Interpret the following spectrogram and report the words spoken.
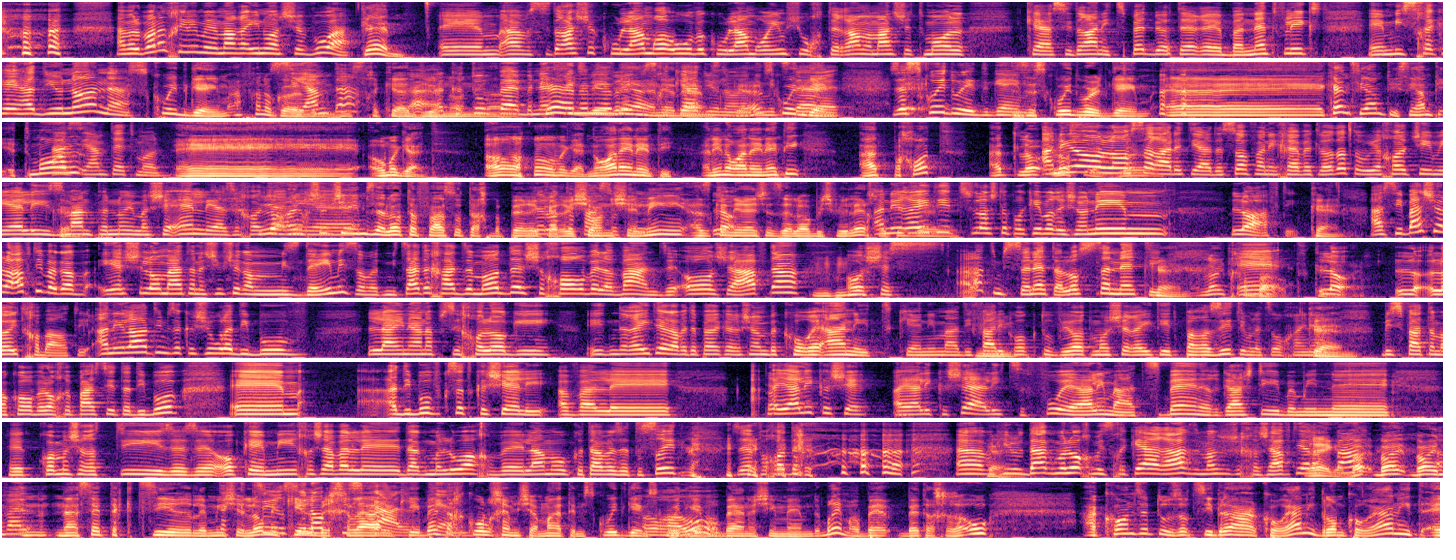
אבל בואו נתחיל עם מה ראינו השבוע. כן, Um, הסדרה שכולם ראו וכולם רואים שהוכתרה ממש אתמול כהסדרה הנצפית ביותר בנטפליקס, משחקי הדיונון. Squid Game, אף אחד לא קורא סיימת? לזה משחקי הדיונון. אה, כתוב בנטפליקס כן, בעברית משחקי הדיונון, אני מצטערת. Game. זה Squidward Game. זה Squidward Game. כן, סיימתי, סיימתי אתמול. אה, סיימת אתמול. אומייגאד, אומייגאד, נורא נהניתי. אני נורא נהניתי, את פחות? את לא... אני סיימת, לא, לא שרדתי עד הסוף, אני חייבת להודות, הוא יכול להיות שאם יהיה לי זמן פנוי, מה שאין לי, אז יכול להיות לא, שאני... אני חושב אה, שאם זה לא תפס אותך בפרק לא תפס הראשון אותי. שני, אז לא. כנראה שזה לא בשבילך. אני ראיתי זה- את שלושת הפרקים הראשונים, לא אהבתי. כן. הסיבה שלא אהבתי, ואגב, יש לא מעט אנשים שגם מזדהים מזה, זאת אומרת, מצד אחד זה מאוד אה, שחור ולבן, זה או שאהבת, או ש... אני לא יודעת אם שנאת, לא שנאתי. כן, לא התחברת, אה, כנראה. לא, לא, לא התחברתי. אני לא יודעת אם זה קשור לדיבוב, לעניין הפסיכולוגי. ראיתי אגב את הפרק הראשון בקוריאנית, כי אני מעדיפה לקרוא כתוביות, כמו שראיתי את פרזיטים לצורך העניין, כן. בשפת המקור, ולא חיפשתי את הדיבוב. אמ, הדיבוב קצת קשה לי, אבל אה, היה לי קשה. היה לי קשה, היה לי צפוי, היה לי מעצבן, הרגשתי במין... אה, כל מה שרציתי זה, זה, אוקיי, מי חשב על אה, דג מלוח ולמה הוא כתב על זה תסריט? זה לפחות... אה, כן. כאילו, דג מלוח, משחקי הרעב, זה משהו שחשבתי עליו רגע, פעם. בואי- בואי נעשה תקציר למי שלא מכיר בכלל, כי בטח כן. כולכם שמעתם Squid Game, Squid Game. הרבה אנשים אה, מדברים, הרבה בטח ראו. הקונספט הוא זאת סדרה קוריאנית, דרום קוריאנית, אה,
